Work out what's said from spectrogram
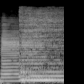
Música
